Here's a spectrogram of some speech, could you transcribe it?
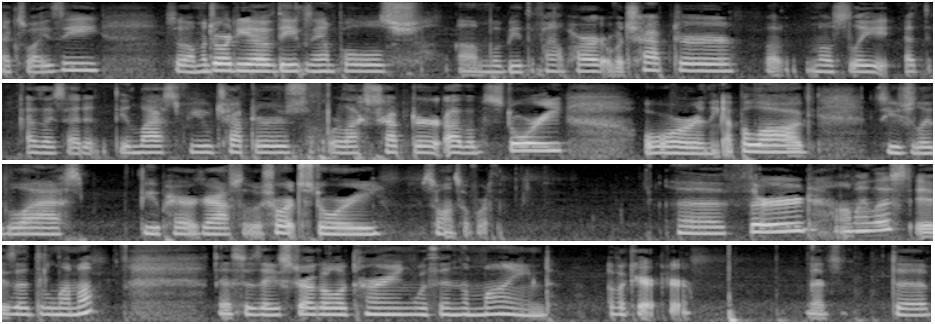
XYZ. So, a majority of the examples um, would be the final part of a chapter, but mostly at the, as I said in the last few chapters or last chapter of a story or in the epilogue. It's usually the last few paragraphs of a short story so on and so forth. Uh, third on my list is a dilemma. This is a struggle occurring within the mind of a character. That's the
